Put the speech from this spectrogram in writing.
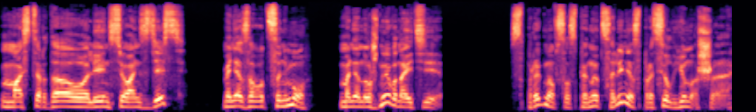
«Мастер Дао Лин Сюань здесь? Меня зовут Циньму. Мне нужны его найти?» Спрыгнув со спины Целиня, спросил юноша.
